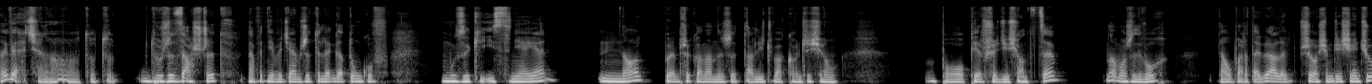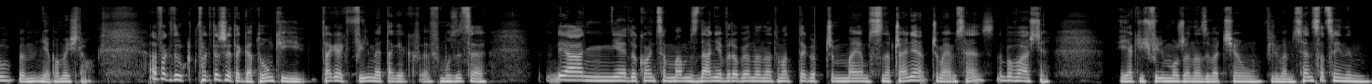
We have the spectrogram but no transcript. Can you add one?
No i wiecie, no to, to duży zaszczyt. Nawet nie wiedziałem, że tyle gatunków muzyki istnieje. No, byłem przekonany, że ta liczba kończy się po pierwszej dziesiątce, no może dwóch na upartego, ale przy 80 bym nie pomyślał. Ale faktycznie te gatunki, tak jak w filmie, tak jak w muzyce, ja nie do końca mam zdanie wyrobione na temat tego, czy mają znaczenie, czy mają sens. No bo właśnie, jakiś film może nazywać się filmem sensacyjnym,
